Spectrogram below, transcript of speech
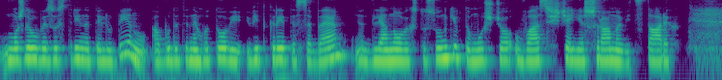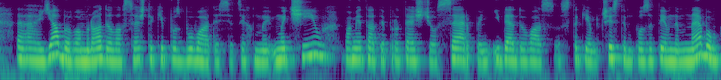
можливо, ви зустрінете людину, а будете не готові відкрити себе для нових стосунків, тому що у вас ще є шрами від старих. Е, я би вам радила все ж таки позбуватися цих мечів, пам'ятати про те, що серпень іде до вас з таким чистим позитивним небом,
